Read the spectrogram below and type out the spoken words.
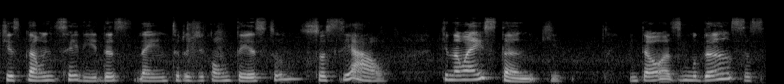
que estão inseridas dentro de contexto social, que não é estanque. Então, as mudanças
